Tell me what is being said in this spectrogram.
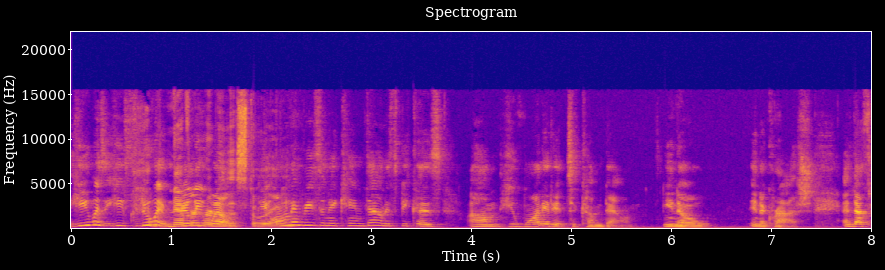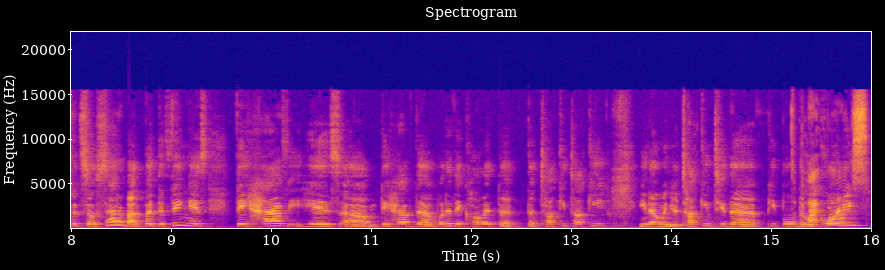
He was he flew it really well. story. The only reason it came down is because um, he wanted it to come down. You know, in a crash, and that's what's so sad about. It. But the thing is, they have his, um, they have the what do they call it, the the talkie talkie. You know, when you're talking to the people, the, black recording, box?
